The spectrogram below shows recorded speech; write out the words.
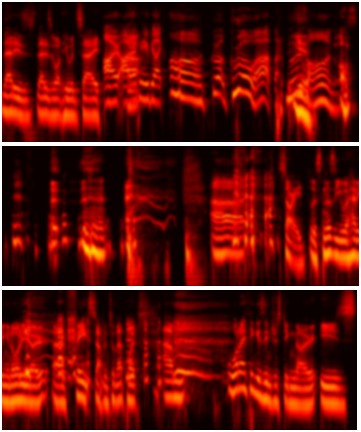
that is that is what he would say. I, I Uh, reckon he'd be like, oh, grow, grow up, like, move Yeah. on. Oh. uh, sorry, listeners, you were having an audio uh, feast up until that point. Um, what I think is interesting, though, is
